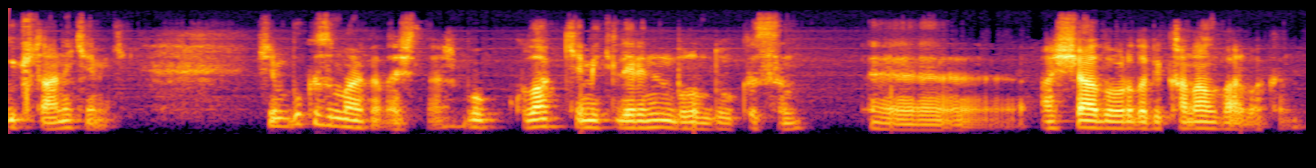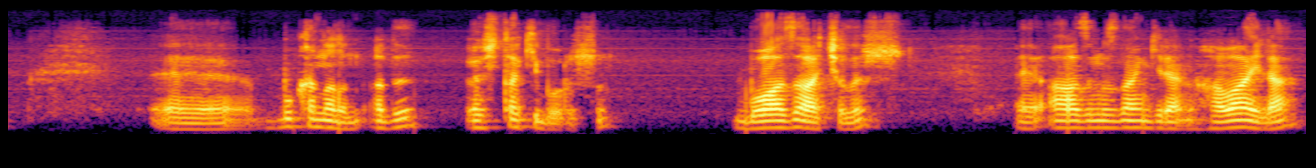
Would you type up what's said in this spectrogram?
üç tane kemik. Şimdi bu kısım arkadaşlar, bu kulak kemiklerinin bulunduğu kısım eee, aşağı doğru da bir kanal var bakın. Eee, bu kanalın adı Östaki borusu. Boğaza açılır. Eee, ağzımızdan giren havayla e,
